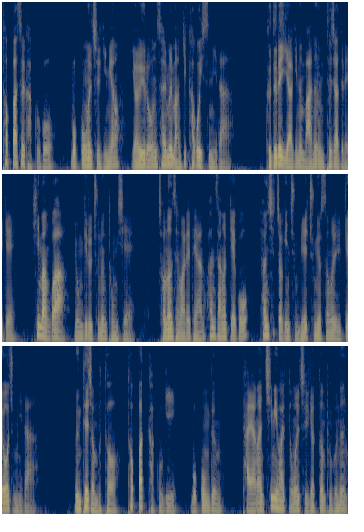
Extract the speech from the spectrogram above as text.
텃밭을 가꾸고 목공을 즐기며 여유로운 삶을 만끽하고 있습니다. 그들의 이야기는 많은 은퇴자들에게 희망과 용기를 주는 동시에 전원 생활에 대한 환상을 깨고 현실적인 준비의 중요성을 일깨워 줍니다. 은퇴 전부터 텃밭 가꾸기, 목공 등 다양한 취미 활동을 즐겼던 부부는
